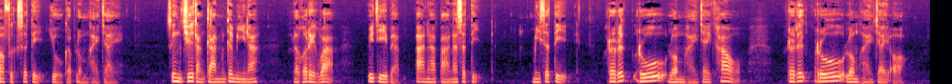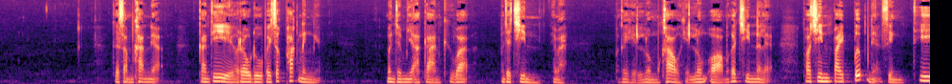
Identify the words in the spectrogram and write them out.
มาฝึกสติอยู่กับลมหายใจ ซึ่งชื่อทางการมันก็มีนะ เราก็เรียกว่า วิธีแบบอานาปานสติ มีสติ ระลึกรู้ลมหายใจเข้า ระลึกรู้ลมหายใจออก แต่สำคัญเนี่ยการที่เราดูไปสักพักหนึ่งเนี่ยมันจะมีอาการคือว่ามันจะชินใช่ไหมมันก็เห็นลมเข้าเห็นลมออกมันก็ชินนั่นแหละ พอชินไปปุ๊บเนี่ยสิ่งที่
